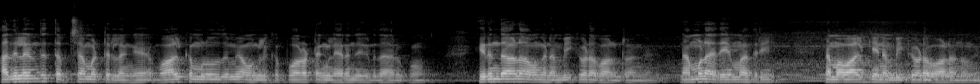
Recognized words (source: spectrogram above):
அதிலேருந்து தப்பிச்சா மட்டும் இல்லைங்க. வாழ்க்கை முழுவதுமே அவங்களுக்கு போராட்டங்கள் இறஞ்சிக்கிட்டு தான் இருக்கும். இருந்தாலும் அவங்க நம்பிக்கையோடு வாழ்கிறாங்க நம்மளும் அதே மாதிரி நம்ம வாழ்க்கையை நம்பிக்கையோடு வாழணுங்க.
